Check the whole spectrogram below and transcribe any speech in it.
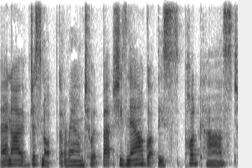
And I've just not got around to it. But she's now got this podcast,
